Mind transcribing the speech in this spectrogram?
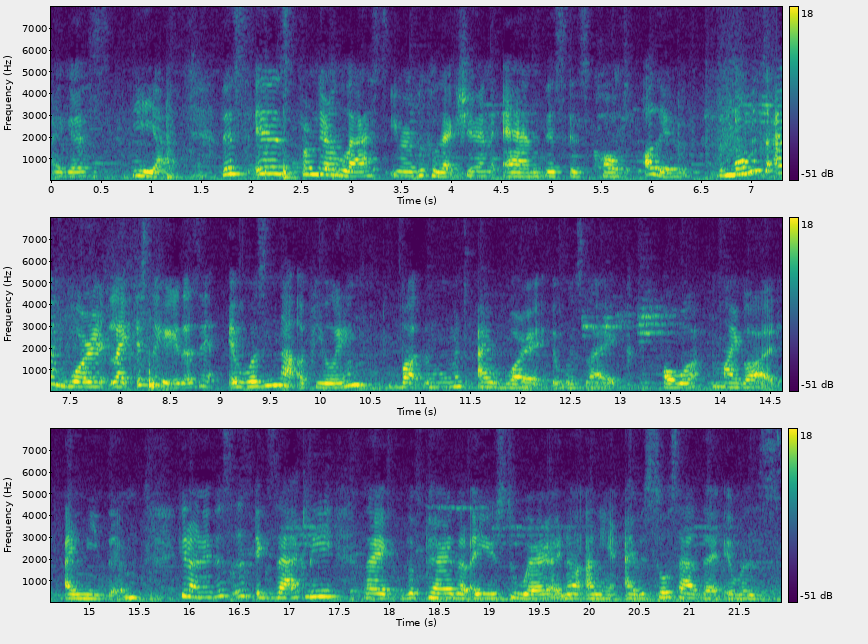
i guess. Yeah. This is from their last Yoruba collection and this is called Olive. The moment I wore it, like it's okay, does it? It was not that appealing, but the moment I wore it, it was like, oh my god, I need them. You know, this is exactly like the pair that I used to wear. I know, I mean, I was so sad that it was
